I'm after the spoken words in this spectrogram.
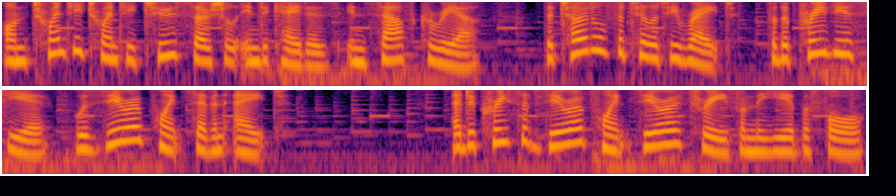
on 2022 social indicators in South Korea, the total fertility rate for the previous year was 0.78, a decrease of 0.03 from the year before,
